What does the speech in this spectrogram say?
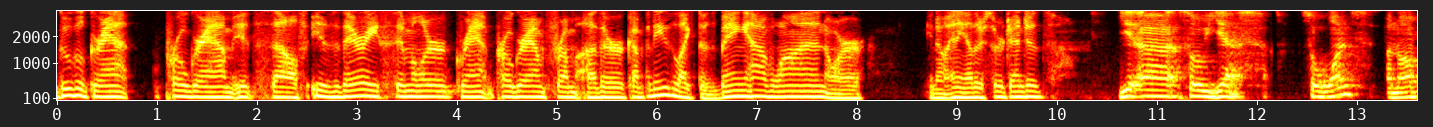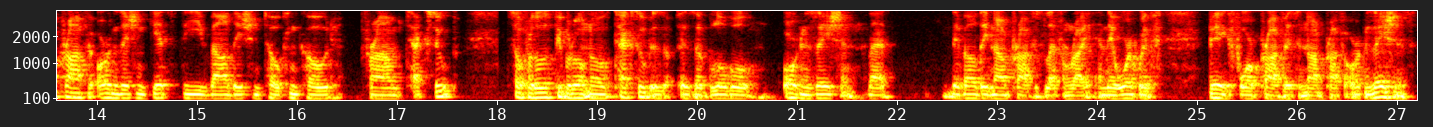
Google Grant program itself, is there a similar grant program from other companies? Like, does Bing have one or, you know, any other search engines? Yeah. So, yes. So, once a nonprofit organization gets the validation token code from TechSoup, so for those people who don't know, TechSoup is, is a global organization that They validate nonprofits left and right, and they work with big for-profits and nonprofit organizations.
